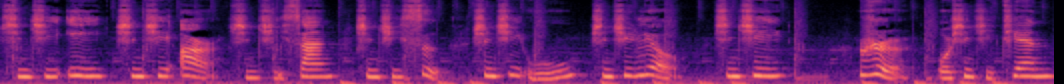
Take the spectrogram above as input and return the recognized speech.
星期一、星期二、星期三、星期四、星期五、星期六、星期日 or 星期天.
